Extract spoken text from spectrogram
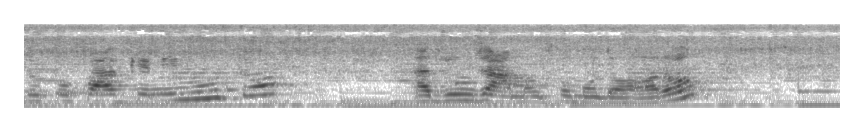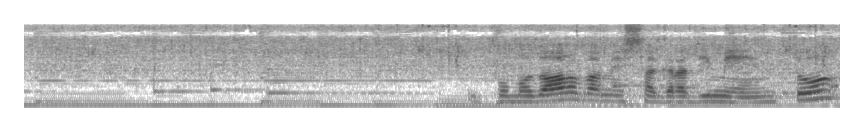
Dopo qualche minuto aggiungiamo il pomodoro il pomodoro va messo a gradimento,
